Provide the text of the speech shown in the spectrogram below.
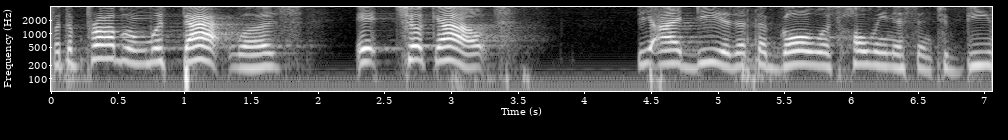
But the problem with that was it took out the idea that the goal was holiness and to be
